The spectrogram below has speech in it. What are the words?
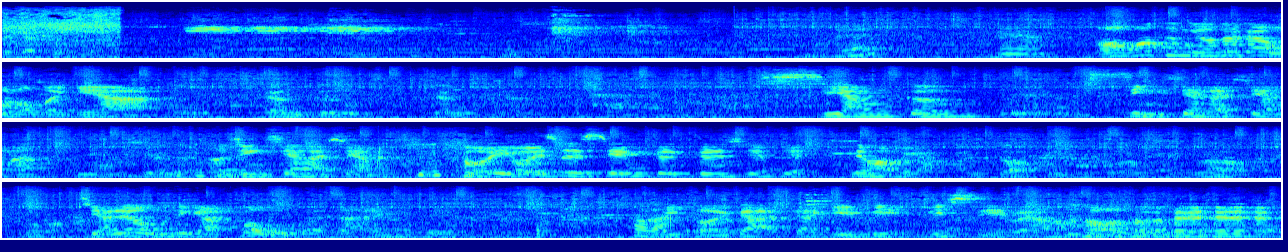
这个。哎呀，哦，我汤牛仔有落物件啊。香根，香香。香根，新香的香吗？香。哦，杏香还香。我以为是鲜根跟鲜片。你好未啊？食了有那个补的，再来那个。好吧。你可以加加几米米食呗？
